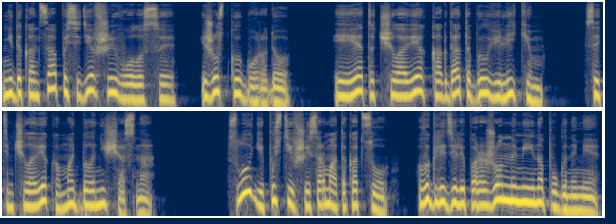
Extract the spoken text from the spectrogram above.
не до конца поседевшие волосы и жесткую бороду. И этот человек когда-то был великим. С этим человеком мать была несчастна. Слуги, пустившие Сармата к отцу, выглядели пораженными и напуганными.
